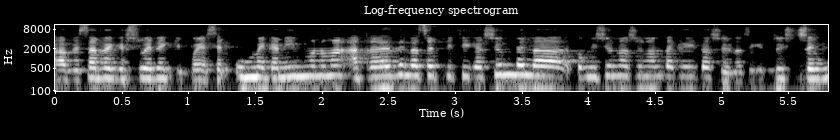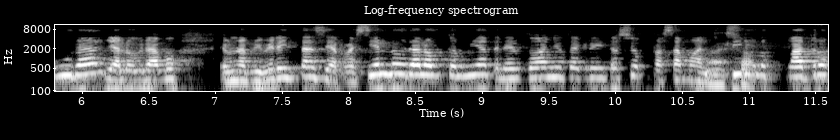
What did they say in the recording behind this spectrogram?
a pesar de que suene que puede ser un mecanismo nomás, a través de la certificación de la Comisión Nacional de Acreditación. Así que estoy segura, ya logramos en una primera instancia, recién lograr la autonomía, tener dos años de acreditación, pasamos al tiro los cuatro,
